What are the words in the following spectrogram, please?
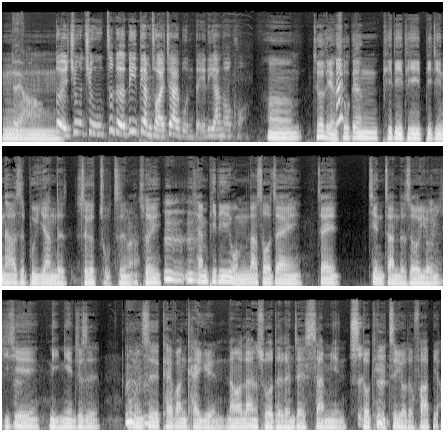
对啊，对，像像这个你点出来这个问题，你安怎看？嗯，就脸书跟 PDT，毕竟它是不一样的这个组织嘛，所以嗯嗯嗯，像 PDT，我们那时候在在建站的时候，有一些理念就是。我们是开放开源，然后让所有的人在上面都可以自由的发表。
